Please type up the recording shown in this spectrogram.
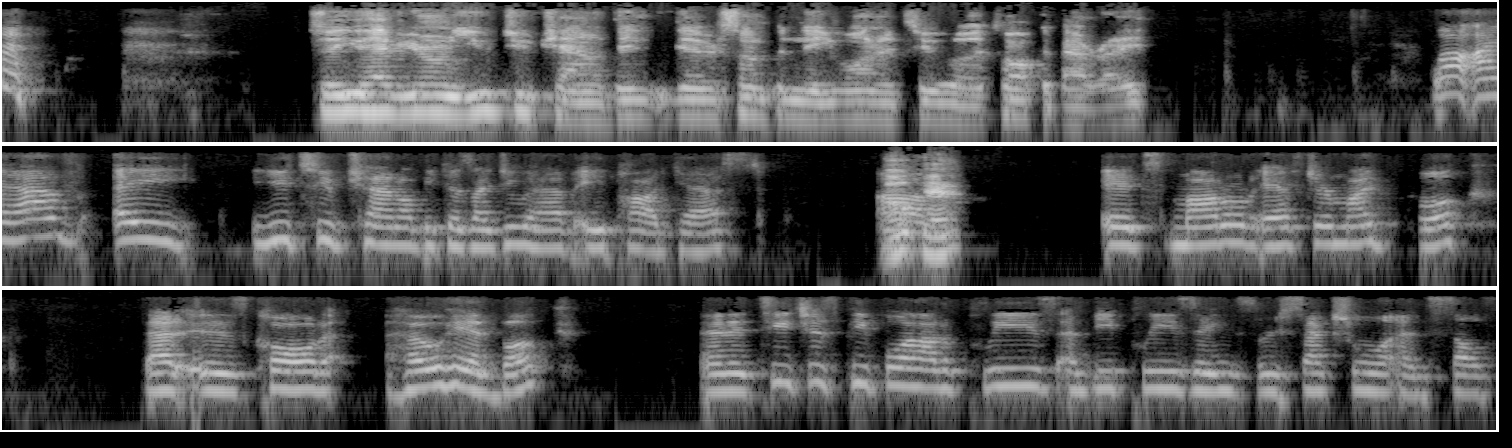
so you have your own YouTube channel. There was something that you wanted to uh, talk about, right? Well, I have a YouTube channel because I do have a podcast. Okay. Um, it's modeled after my book that is called Ho Handbook and it teaches people how to please and be pleasing through sexual and self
